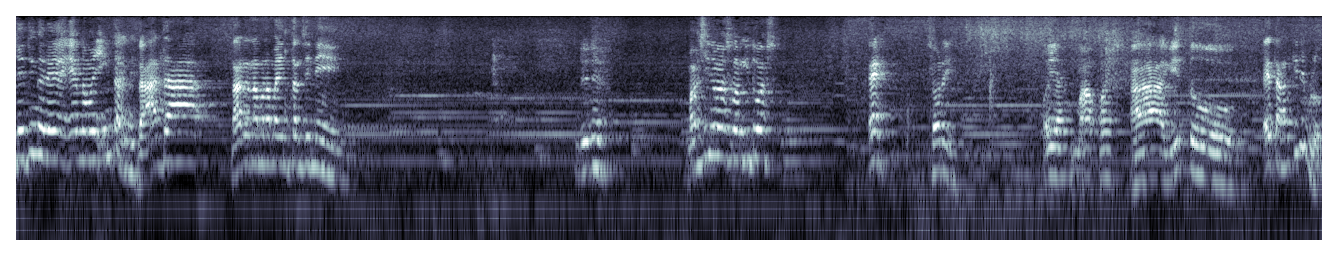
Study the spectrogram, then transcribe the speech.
jadi nggak ada yang namanya Intan nih? Gak ada. Gak ada nama-nama Intan sini. Udah deh. Makasih nih mas kalau gitu mas. Eh, sorry. Oh ya, maaf mas. Ah, gitu. Eh, tangan kiri belum?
